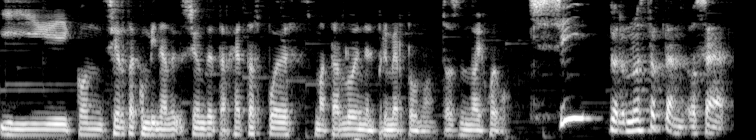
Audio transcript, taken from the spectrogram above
y con cierta combinación de tarjetas puedes matarlo en el primer turno. Entonces no hay juego. Sí, pero no está tan... O sea,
